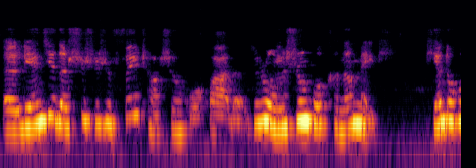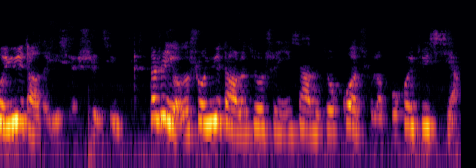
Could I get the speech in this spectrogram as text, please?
呃连接的事实是非常生活化的，就是我们生活可能每天都会遇到的一些事情，但是有的时候遇到了就是一下子就过去了，不会去想。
